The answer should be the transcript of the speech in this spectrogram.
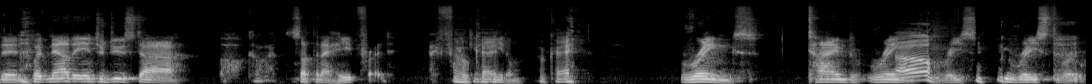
then. but now they introduced. uh Oh God, something I hate, Fred. I fucking Okay. hate them okay. rings, timed ring Oh. to race to race through.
